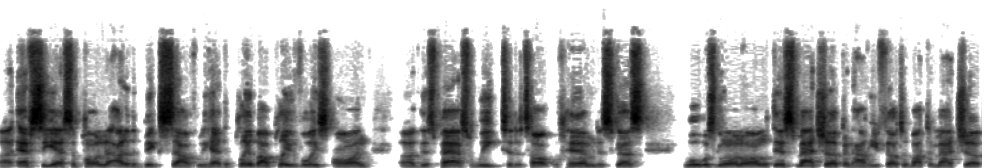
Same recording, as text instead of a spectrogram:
Uh, FCS opponent out of the Big South. We had the play-by-play voice on uh, this past week to the talk with him, discuss what was going on with this matchup and how he felt about the matchup.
